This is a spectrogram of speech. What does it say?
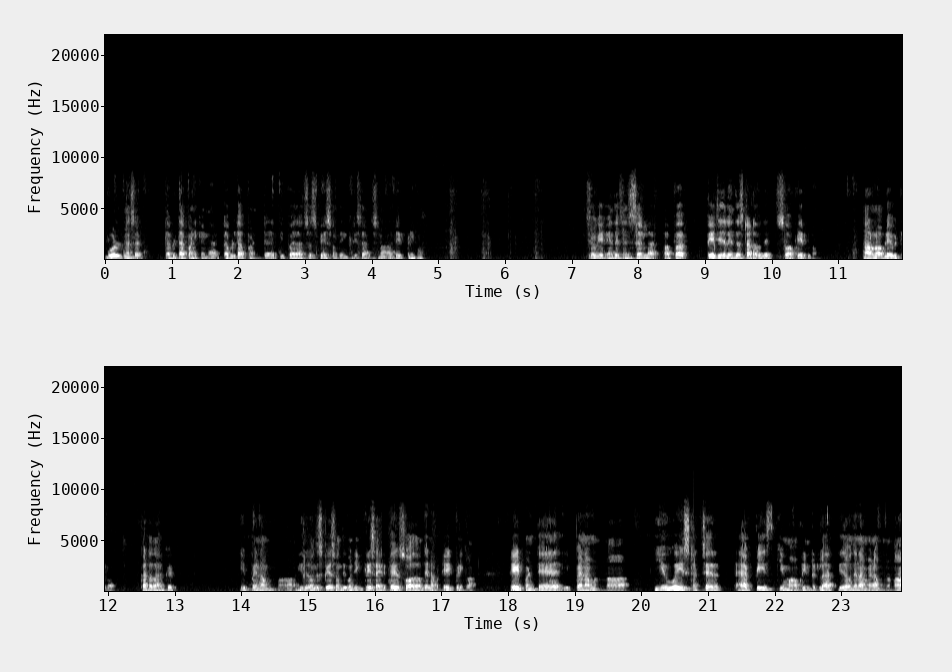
போல்ட்னஸை டபுள் டேப் பண்ணிக்கோங்க. டபுள் டேப் பண்ணிட்டு இப்போ ஏதாச்சும் ஸ்பேஸ் வந்து இன்க்ரீஸ் ஆச்சுன்னா டேட் பண்ணிக்கோங்க ஸோ ஓகே எந்த சேஞ்சஸும் இல்லை. அப்போ பேஜ் இதுலேருந்து ஸ்டார்ட் ஆகுது. ஸோ அப்படியே இருக்கட்டும். நார்மலாக அப்படியே விட்டுரும். கரெக்டாக தான் இருக்குது இப்போ என்ன பண்ணால் இதில் வந்து ஸ்பேஸ் வந்து கொஞ்சம் இன்க்ரீஸ் ஆகிருக்கு ஸோ அதை வந்து நம்ம டெலிட் பண்ணிக்கலாம். டெலிட் பண்ணிட்டு இப்போ என்ன பண்ணால் யூஐ ஸ்ட்ரக்சர் ஆப்பி ஸ்கீமா அப்படின்றதுல இதில் வந்து நம்ம என்ன பண்ணோம்னா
